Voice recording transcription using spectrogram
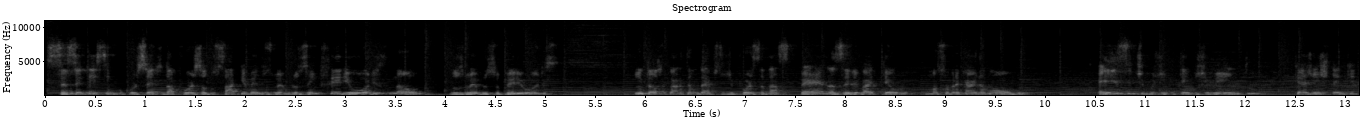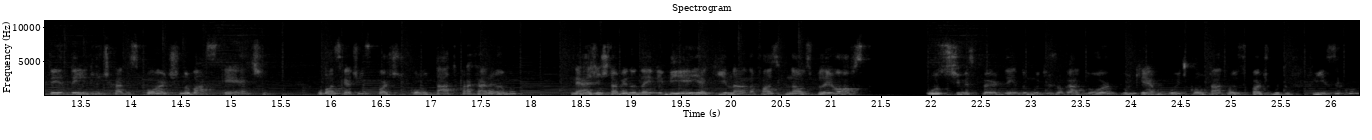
65% da força do saque vem dos membros inferiores, não dos membros superiores. Então, se o cara tem um déficit de força das pernas, ele vai ter um, uma sobrecarga no ombro. É esse tipo de entendimento que a gente tem que ter dentro de cada esporte. No basquete, o basquete é um esporte de contato pra caramba, né? A gente tá vendo na NBA aqui, na, na fase final dos playoffs, os times perdendo muito jogador, porque é muito contato, é um esporte muito físico,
